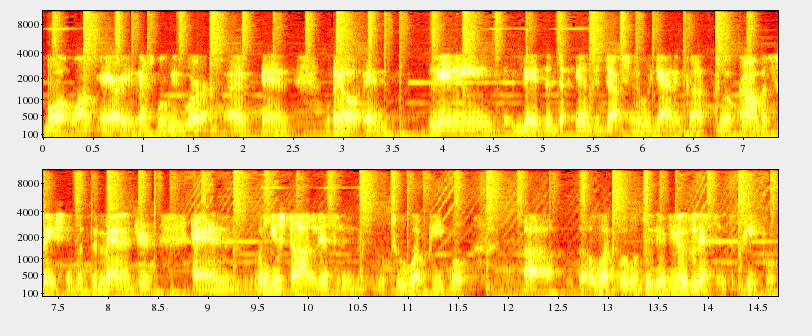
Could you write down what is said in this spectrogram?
boardwalk area, that's where we were. And, and you know, and the Aileen did the introduction. We got into a conversation with the manager, and when you start listening to what people, uh, what, what if you listen to people,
